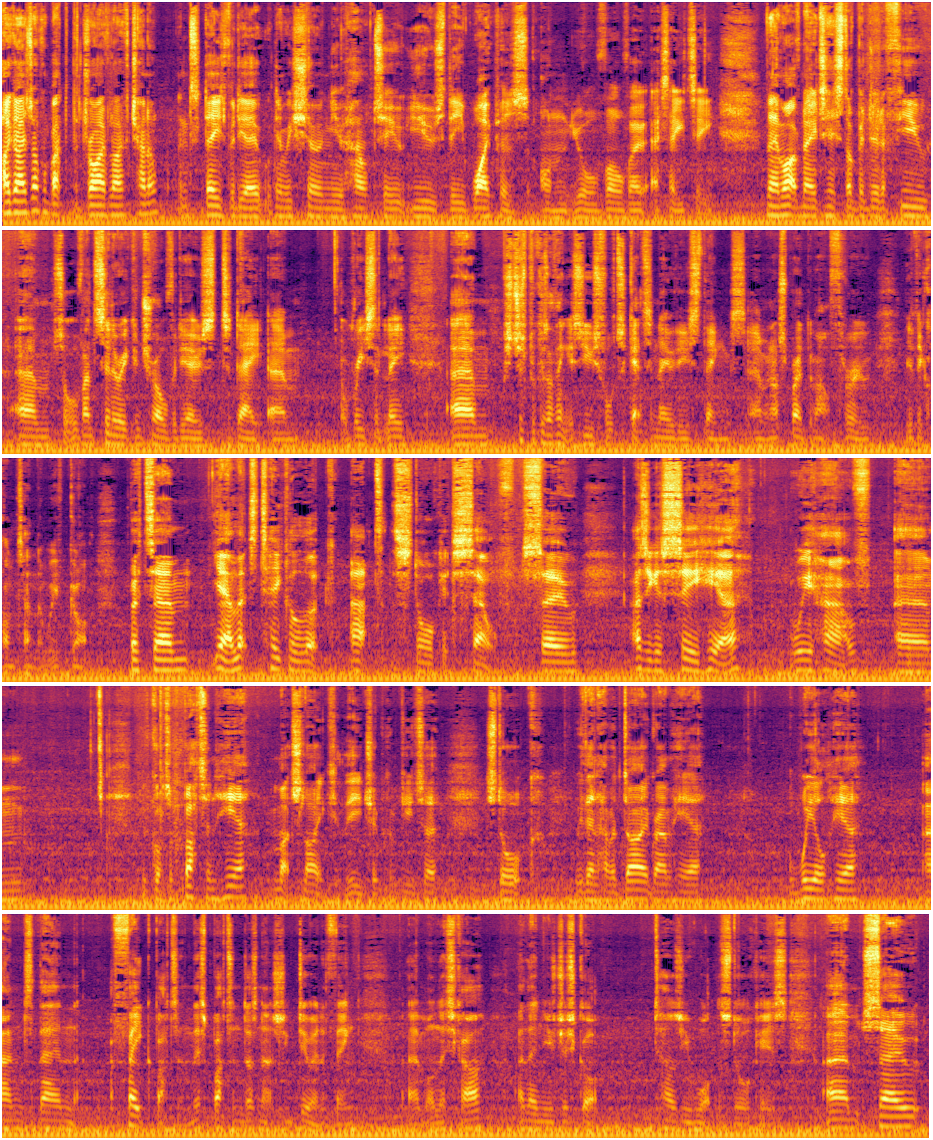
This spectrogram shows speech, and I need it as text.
Hi guys, welcome back to the Drive Life channel. In today's video we're going to be showing you how to use the wipers on your Volvo S80. Now you might have noticed I've been doing a few um, sort of ancillary control videos today um, recently. Um, it's just because I think it's useful to get to know these things um, and I'll spread them out through the other content that we've got. But um, yeah, let's take a look at the stalk itself. So as you can see here we have um, We've got a button here, much like the trip computer stalk. We then have a diagram here, a wheel here, and then a fake button. This button doesn't actually do anything um, on this car, and then you've just got tells you what the stalk is. Um, so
